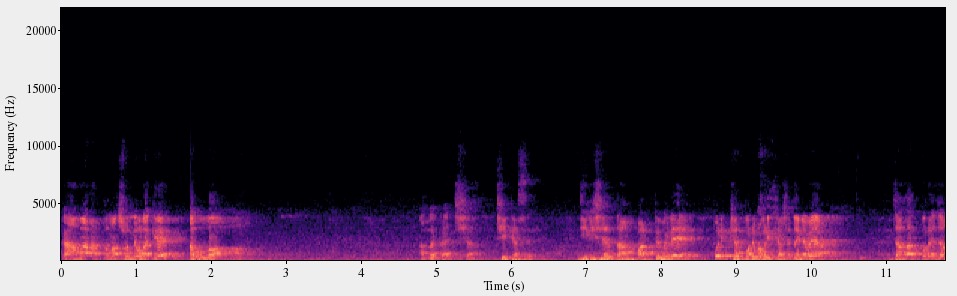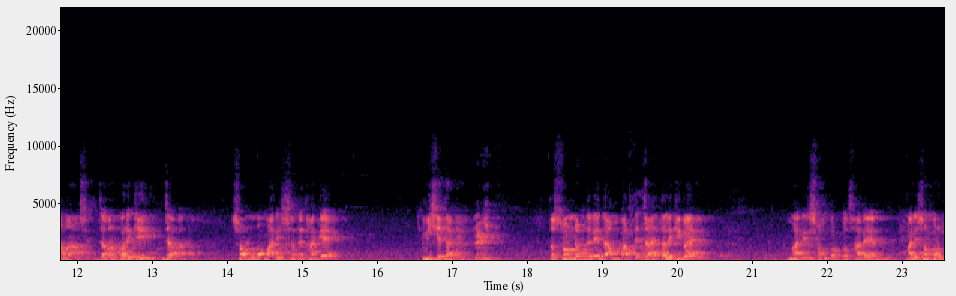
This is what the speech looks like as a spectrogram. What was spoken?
কা, আমার আর্তনাদ শুননেওয়ালাকে আল্লাহ। আল্লাহ আচ্ছা ঠিক আছে। জিনিসের দাম বাড়তে হইলে পরীক্ষার পরে পরীক্ষা আসে, তাই না ভাইয়া? জ্বালার পরে জ্বালা আসে। জ্বালার পরে কি? জ্বালা স্বর্ণ মারির সাথে থাকে, মিশে থাকে। তো স্বর্ণের যদি দাম বাড়তে চায়, তাহলে কি করে মারির সম্পর্ক ছাড়েন। মারির সম্পর্ক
